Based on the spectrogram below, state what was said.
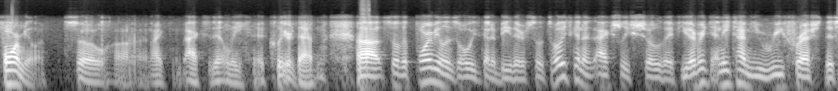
formula. So, uh, and I accidentally cleared that. Uh, so the formula is always going to be there. So it's always going to actually show that if you every anytime you refresh this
